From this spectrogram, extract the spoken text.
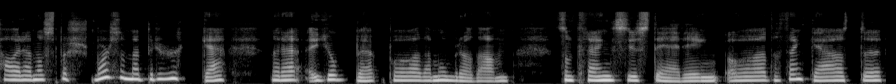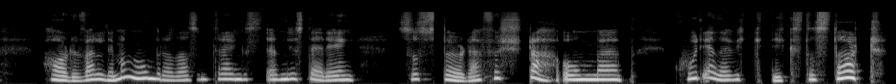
har jeg noen spørsmål som jeg bruker når jeg jobber på de områdene som trengs justering, og da tenker jeg at har du veldig mange områder som trengs en justering, så spør deg først da om eh, hvor er det viktigst å starte?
